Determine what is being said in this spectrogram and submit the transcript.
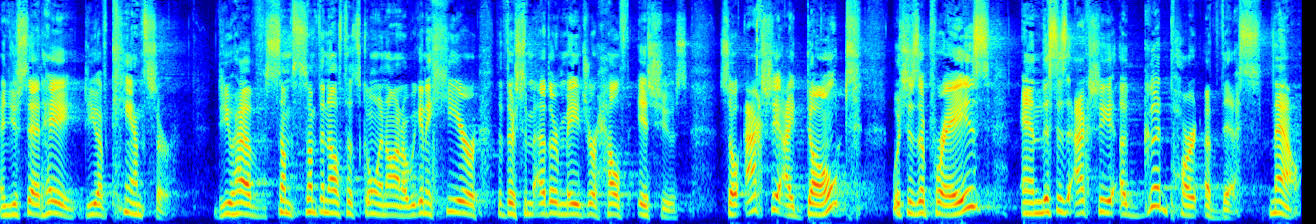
And you said, hey, do you have cancer? Do you have some, something else that's going on? Are we going to hear that there's some other major health issues? So, actually, I don't, which is a praise, and this is actually a good part of this. Now,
